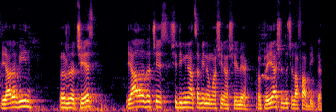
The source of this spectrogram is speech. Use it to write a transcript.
iară vin, îl răcesc, ia îl răcesc și dimineața vine mașina și le îl preia și îl duce la fabrică.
